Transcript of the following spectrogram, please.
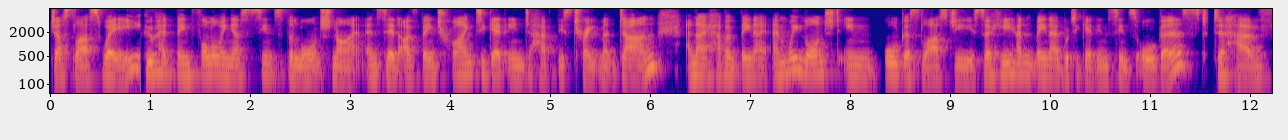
just last week who had been following us since the launch night and said, I've been trying to get in to have this treatment done, and I haven't been. And we launched in August last year. So he hadn't been able to get in since August to have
